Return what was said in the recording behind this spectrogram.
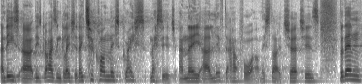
And these, uh, these guys in Galatia, they took on this grace message and they uh, lived it out for a while. And they started churches. But then,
